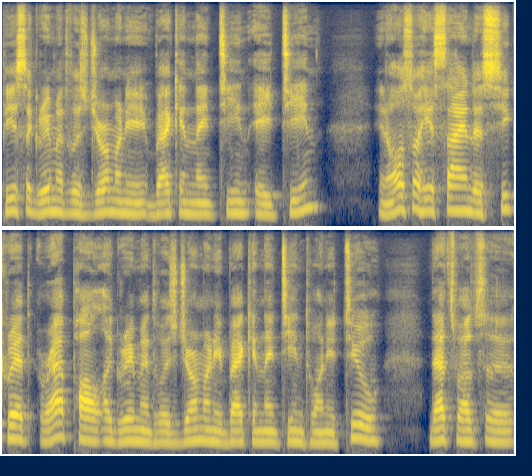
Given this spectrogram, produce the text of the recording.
peace agreement with Germany back in 1918. And also he signed a secret Rapallo agreement with Germany back in 1922. That's what uh,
